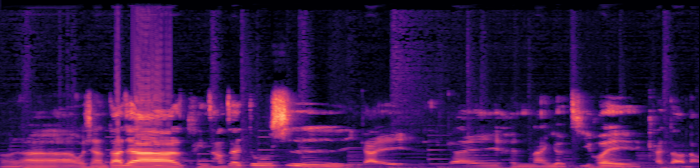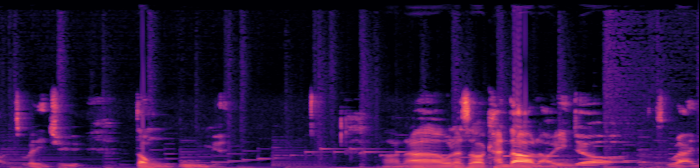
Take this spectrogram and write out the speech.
好，那我想大家平常在都市应该应该很难有机会看到老鹰，除非你去动物园。好，那我那时候看到老鹰就突然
